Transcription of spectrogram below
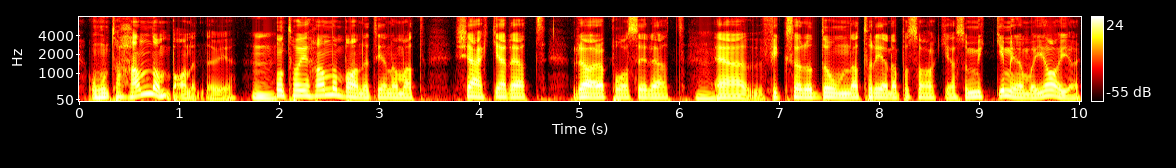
Och hon tar hand om barnet nu ju. Mm. Hon tar ju hand om barnet genom att käka rätt, röra på sig rätt, Mm. eh, fixar och dona, ta reda på saker, alltså mycket mer än vad jag gör.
